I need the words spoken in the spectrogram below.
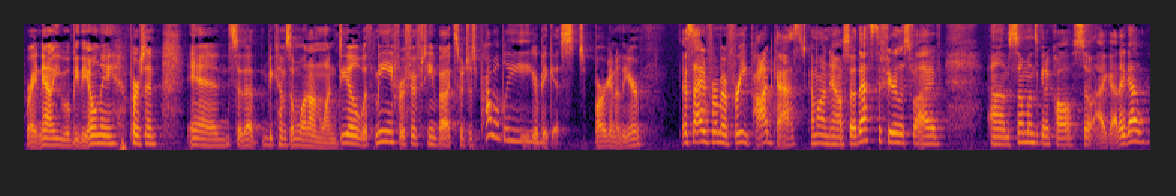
Right now you will be the only person. And so that becomes a one-on-one deal with me for 15 bucks which is probably your biggest bargain of the year. Aside from a free podcast. Come on now. So that's the fearless five. Um, someone's gonna call so i gotta go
